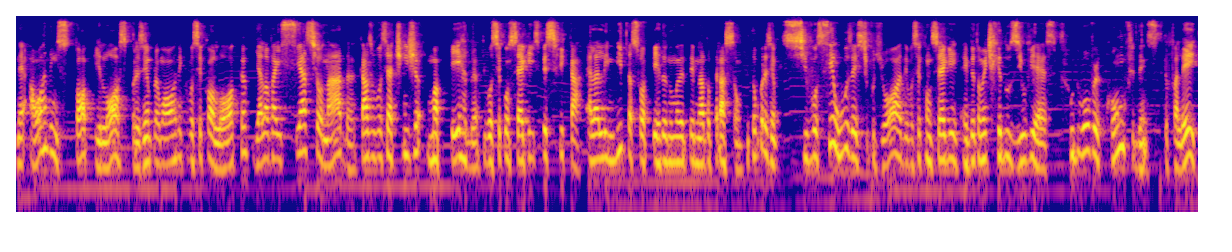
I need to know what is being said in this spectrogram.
Né? A ordem stop loss, por exemplo, é uma ordem que você coloca e ela vai ser acionada caso você atinja uma perda que você consegue especificar. Ela limita a sua perda numa determinada operação. Então, por exemplo, se você usa esse tipo de ordem, você consegue eventualmente reduzir o viés. O do overconfidence que eu falei,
